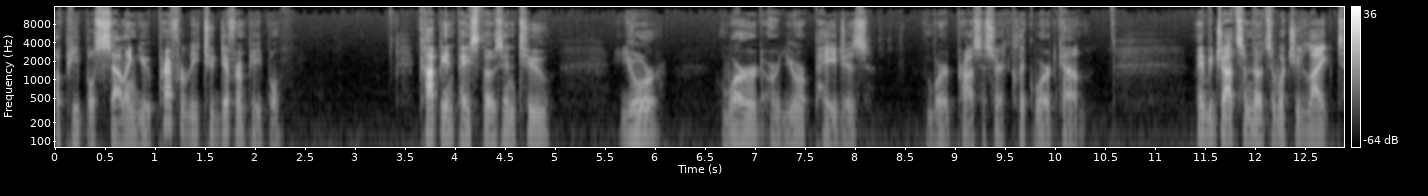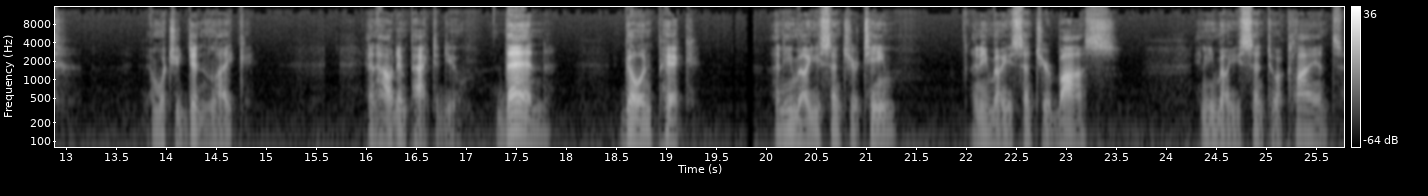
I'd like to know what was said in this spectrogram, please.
of people selling you, preferably two different people, copy and paste those into your Word or your Pages word processor, click word count. Maybe jot some notes of what you liked and what you didn't like and how it impacted you. Then go and pick an email you sent to your team, an email you sent to your boss, an email you sent to a client,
